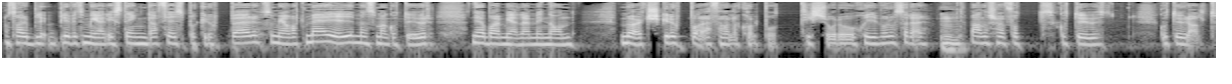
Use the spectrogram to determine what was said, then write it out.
Och så har det bli- blivit mer i stängda Facebookgrupper som jag har varit med i men som har gått ur. När jag bara medlem i någon merchgrupp bara för att hålla koll på tishor och skivor och sådär. Mm. Men annars har jag fått gått ur, gått ur allt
